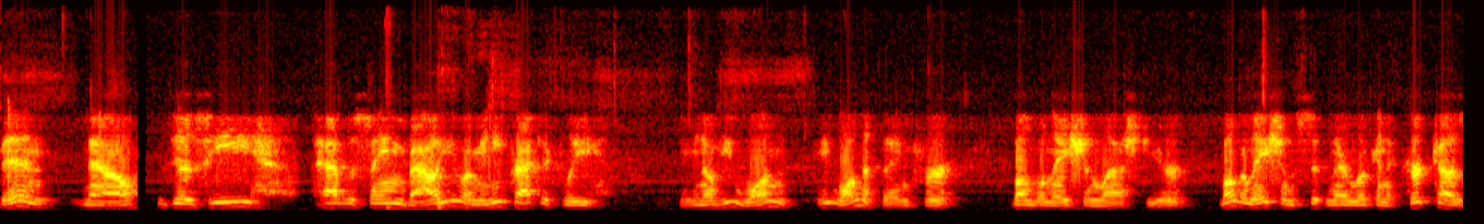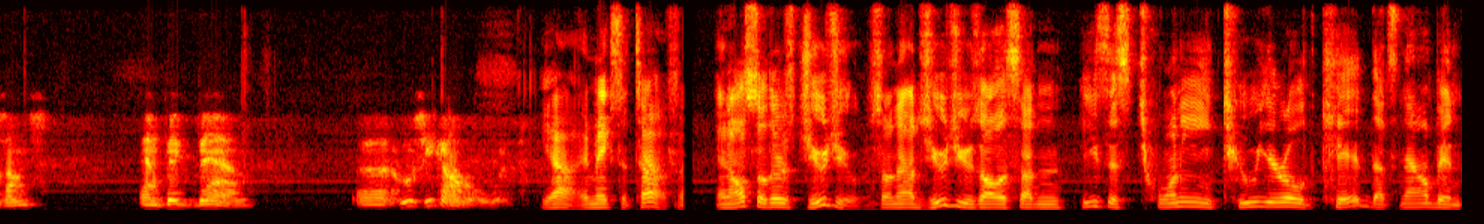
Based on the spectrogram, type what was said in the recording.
Ben now, does he have the same value? I mean, he practically, you know, he won he won the thing for Bungle Nation last year. Bungle Nation's sitting there looking at Kirk Cousins and Big Ben. Uh, who's he going to roll with? Yeah, it makes it tough. And also, there's Juju. So now Juju's all of a sudden, he's this 22 year old kid that's now been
